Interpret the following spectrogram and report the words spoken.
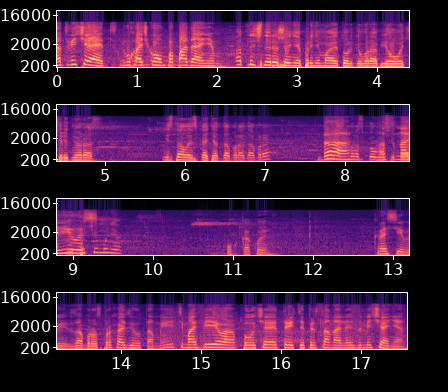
Отвечает двухочковым попаданием. Отличное решение принимает Ольга Воробьева в очередной раз. Не стала искать от добра добра. Да, остановилась. ситуация. Почему нет? Ух, какой красивый заброс проходил там. И Тимофеева получает третье персональное замечание.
